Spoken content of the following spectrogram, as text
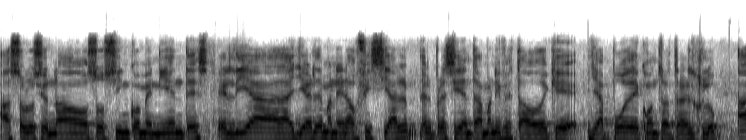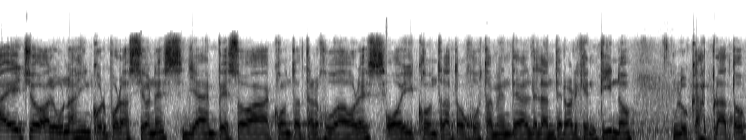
ha solucionado sus inconvenientes. El día de ayer de manera oficial el presidente ha manifestado de que ya puede contratar el club. Ha hecho algunas incorporaciones, ya empezó a contratar jugadores. Hoy contrató justamente al delantero argentino, Lucas Prato,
